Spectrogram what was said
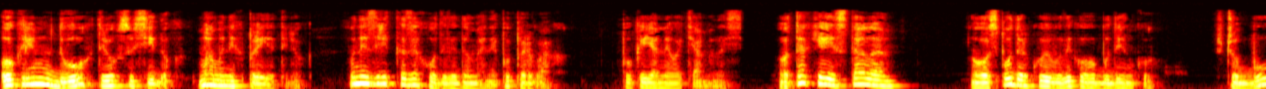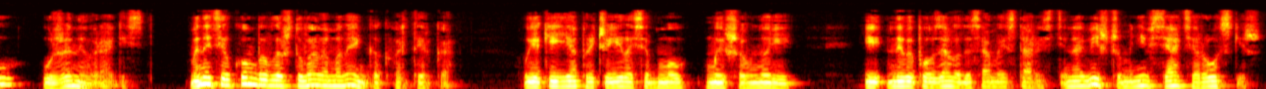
окрім двох-трьох сусідок, маминих приятельок. Вони зрідка заходили до мене попервах, поки я не отямилась. Отак я і стала господаркою великого будинку, що був уже не в радість. Мене цілком би влаштувала маленька квартирка, у якій я причаїлася б, мов миша в норі, і не виповзала до самої старості. Навіщо мені вся ця розкіш?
